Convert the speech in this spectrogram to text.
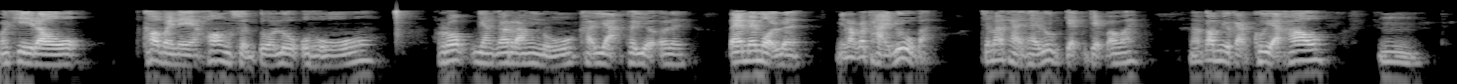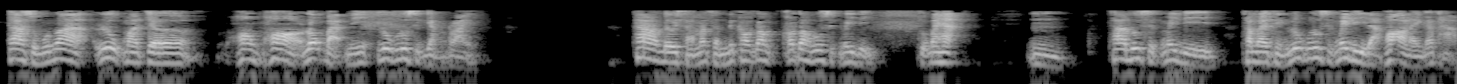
บางทีเราเข้าไปในห้องส่วนตัวลูกโอ้โห รกยังกระรังหนูขยะขยะเลยแต่ไม่หมดเลย นี่เราก็ถ่ายรูปอะใช่ไหมถ่ายถ่ายรูปเก็บเก็บเอาไว้ แล้วก็มีโอกาสคุยกับเขาอืม ถ้าสมมุติว่าลูกมาเจอห้องพ่อโรคแบบนี้ ลูกรู้สึกอย่างไร ถ้าโดยสามัญสำนึกเขาต้องเขาต้องรู้สึกไม่ดี ถูกไหมฮะ อืม ถ้ารู้สึกไม่ดีทำไมถึงลูกรู้สึกไม่ดีล่ะเพราะอะไรก็ถาม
